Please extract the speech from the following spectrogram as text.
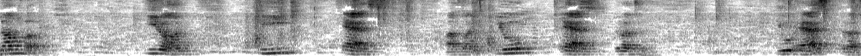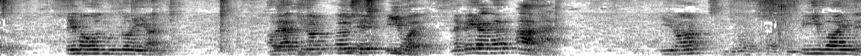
લંબ કિરણ px આ સોરી qs રચો qs રચો સેમ આવો જ મુદ્દો અહીંયા હવે આ કિરણ કયું છે py અને કઈ આગળ આર કિરણ પીવાય ને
